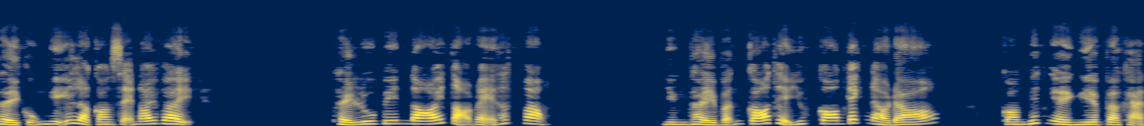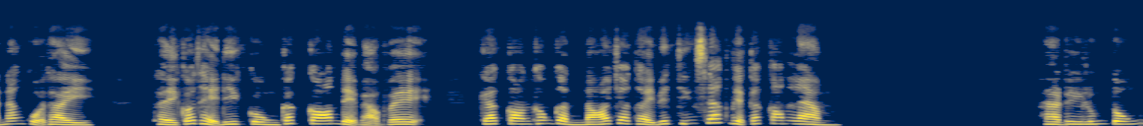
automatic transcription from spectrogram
Thầy cũng nghĩ là con sẽ nói vậy. Thầy Lupin nói tỏ vẻ thất vọng. Nhưng thầy vẫn có thể giúp con cách nào đó. Con biết nghề nghiệp và khả năng của thầy. Thầy có thể đi cùng các con để bảo vệ. Các con không cần nói cho thầy biết chính xác việc các con làm. Harry lúng túng.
